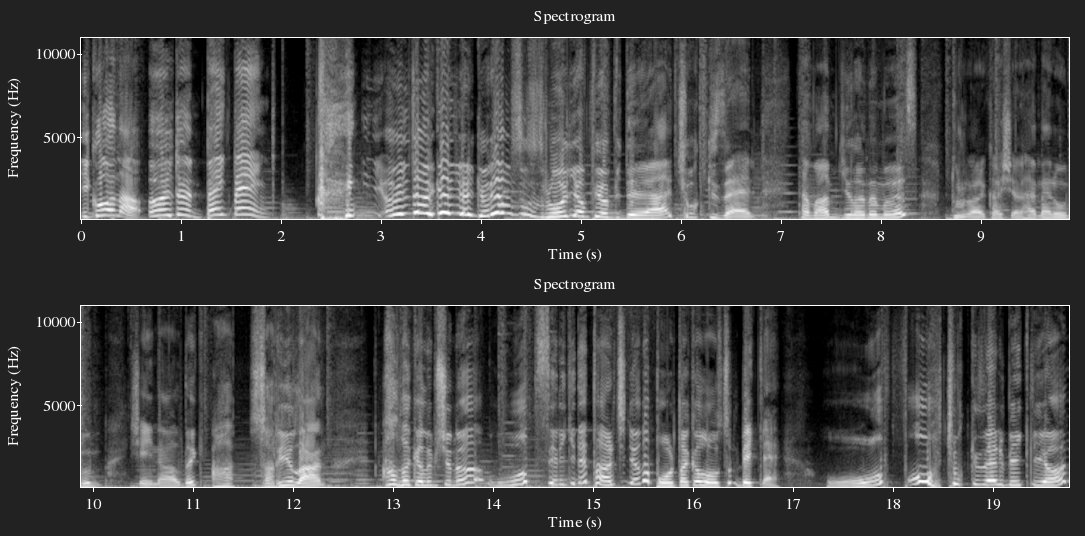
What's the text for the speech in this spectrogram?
Iguana öldün. Bang bang. Öldü arkadaşlar görüyor musunuz? Rol yapıyor bir de ya. Çok güzel. Tamam yılanımız. Durun arkadaşlar hemen onun şeyini aldık. Aha sarı yılan. Al bakalım şunu. Hop seninki de tarçın ya da portakal olsun bekle. Hop oh çok güzel bekliyorsun.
